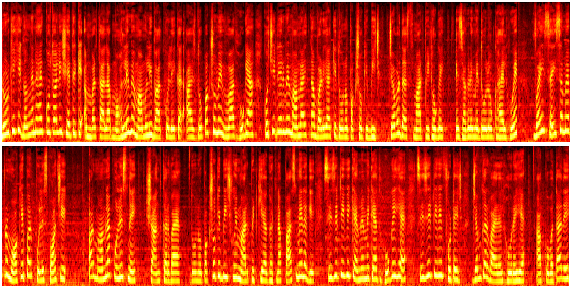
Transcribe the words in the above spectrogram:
रुड़की के गंगानहर कोतवाली क्षेत्र के अंबर तालाब मोहल्ले में मामूली बात को लेकर आज दो पक्षों में विवाद हो गया। कुछ ही देर में मामला इतना बढ़ गया कि दोनों पक्षों के बीच ज़बरदस्त मारपीट हो गई। इस झगड़े में दो लोग घायल हुए। वहीं सही समय पर मौके पर पुलिस पहुँची। और मामला पुलिस ने शांत करवाया। दोनों पक्षों के बीच हुई मारपीट की यह घटना पास में लगे। सीसीटीवी कैमरे में कैद हो गई है। सीसीटीवी फुटेज जमकर वायरल हो रही है। आपको बता दें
